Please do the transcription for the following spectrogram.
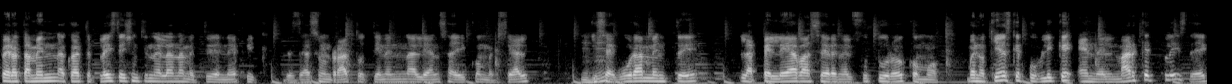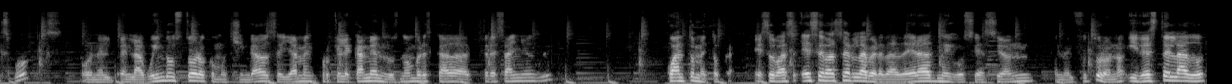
Pero también, acuérdate, PlayStation tiene lana metida en Epic desde hace un rato, tienen una alianza ahí comercial y Ujú. seguramente la pelea va a ser en el futuro como, bueno, ¿quieres que publique en el marketplace de Xbox? O en, el, en la Windows Store o como chingados se llamen, porque le cambian los nombres cada tres años, güey. ¿Cuánto me toca? Eso va, ese va a ser la verdadera negociación en el futuro, ¿no? Y de este lado,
